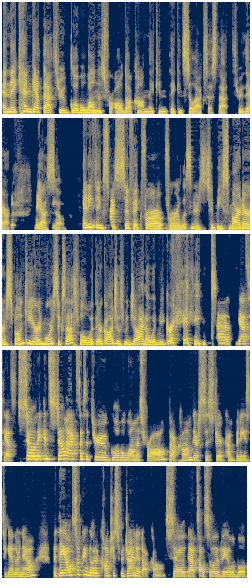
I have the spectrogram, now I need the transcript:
And they can get that through globalwellnessforall.com they can they can still access that through there. Yeah so anything specific for our for our listeners to be smarter spunkier and more successful with their conscious vagina would be great. Uh, yes yes. So they can still access it through globalwellnessforall.com they're sister companies together now but they also can go to consciousvagina.com so that's also available.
